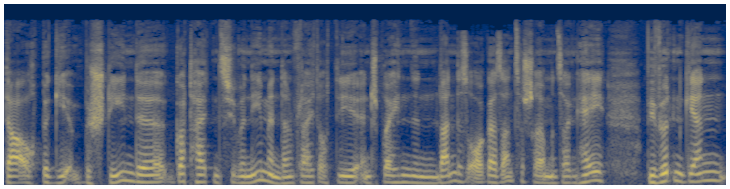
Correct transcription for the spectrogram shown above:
da auch bestehende Gottheiten zu übernehmen, dann vielleicht auch die entsprechenden Landesorgas anzuschreiben und sagen, hey, wir würden gern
